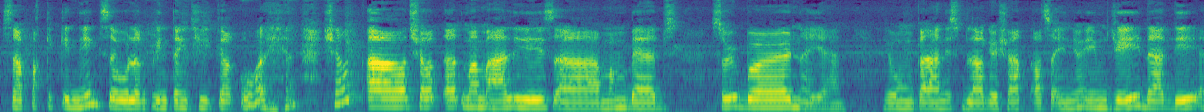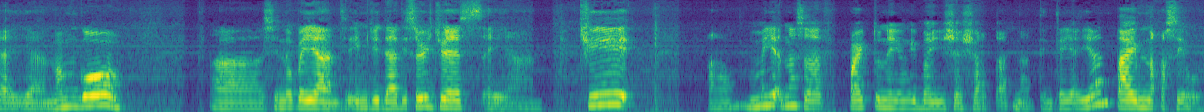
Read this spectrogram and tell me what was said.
sa pakikinig sa walang kwentang chika ko. Ayan. Shout out, shout out Ma'am Alice, ah, Ma'am Bebs, Sir Bern, ayan. Yung Kaanis Vlogger, shout out sa inyo. MJ, Daddy, ayan. Ma'am Go. Ah, sino ba yan? Si MJ Daddy Sir Jess, ayan. Chi, ah, maya na sa part 2 na yung iba yung shout out natin. Kaya ayan, time na kasi oh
